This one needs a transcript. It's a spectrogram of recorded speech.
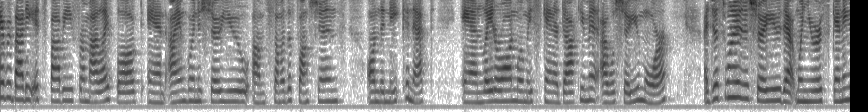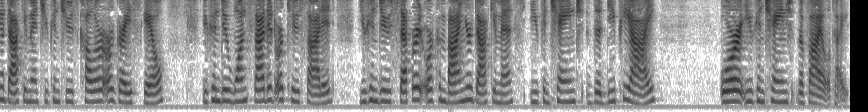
everybody, it's Bobby from My Life Blogged and I am going to show you um, some of the functions on the NeatConnect and later on when we scan a document I will show you more. I just wanted to show you that when you're scanning a document you can choose color or grayscale. You can do one-sided or two-sided. You can do separate or combine your documents. You can change the DPI or you can change the file type.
